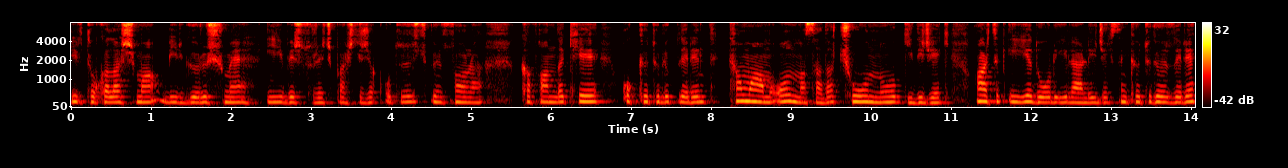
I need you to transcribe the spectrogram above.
bir tokalaşma, bir görüşme, iyi bir süreç başlayacak. 33 gün sonra kafandaki o kötülüklerin tamamı olmasa da çoğunluğu gidecek. Artık iyiye doğru ilerleyeceksin. Kötü gözleri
